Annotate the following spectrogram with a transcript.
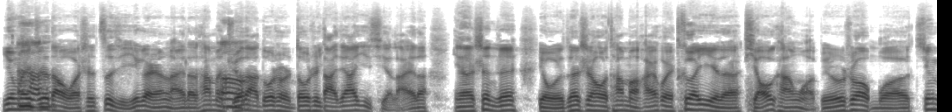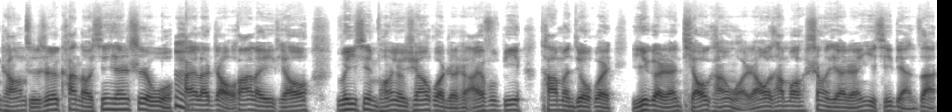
因为知道我是自己一个人来的，他们绝大多数都是大家一起来的，也甚至有的时候他们还会特意的调侃我，比如说我经常只是看到新鲜事物，拍了照发了一条微信朋友圈或者是 FB，他们就会一个人调侃我，然后他们剩下人一起点赞，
